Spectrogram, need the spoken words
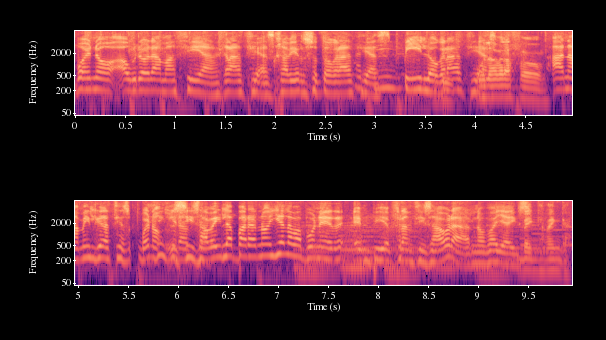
Bueno, Aurora Macías, gracias. Javier Soto, gracias. Pilo, gracias. Un abrazo. Ana, mil gracias. Bueno, Gracias. si sabéis la paranoia la va a poner en pie Francis ahora, no os vayáis. Venga, venga.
